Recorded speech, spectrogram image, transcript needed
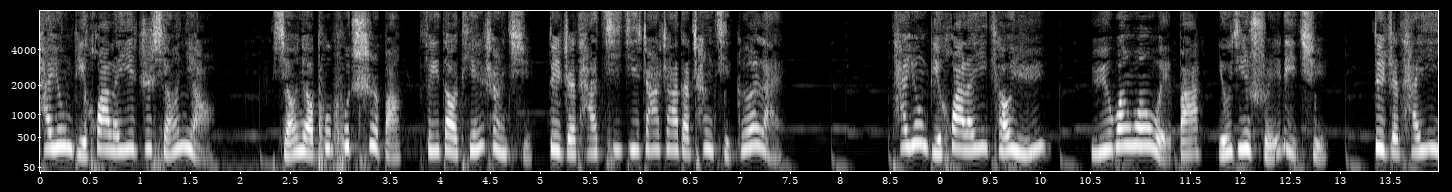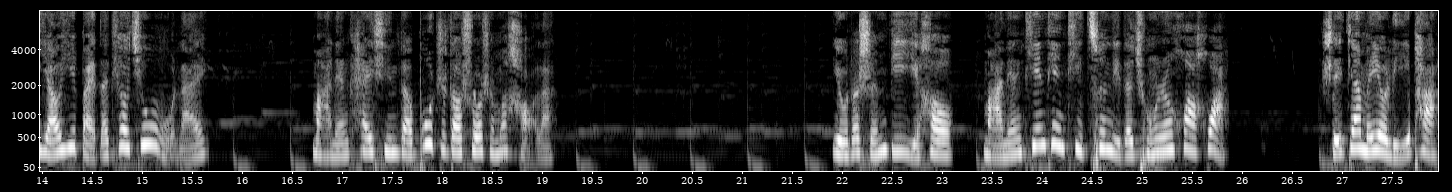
他用笔画了一只小鸟，小鸟扑扑翅膀飞到天上去，对着他叽叽喳喳的唱起歌来。他用笔画了一条鱼，鱼弯弯尾巴游进水里去，对着他一摇一摆的跳起舞来。马良开心的不知道说什么好了。有了神笔以后，马良天天替村里的穷人画画，谁家没有篱笆，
